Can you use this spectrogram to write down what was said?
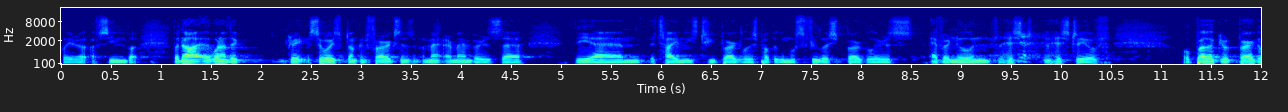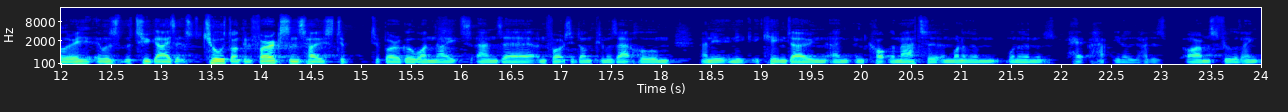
player I've seen. But but no, one of the great stories of Duncan Ferguson I remember is uh, the um, the time these two burglars, probably the most foolish burglars ever known in the, hist- in the history of of burglary. It was the two guys that chose Duncan Ferguson's house to, to burgle one night, and uh, unfortunately Duncan was at home, and he, and he, he came down and, and, caught them at it. And one of them, one of them was, you know, had his arms full of, I think,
